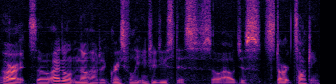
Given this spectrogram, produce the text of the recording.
Alright, so I don't know how to gracefully introduce this, so I'll just start talking.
